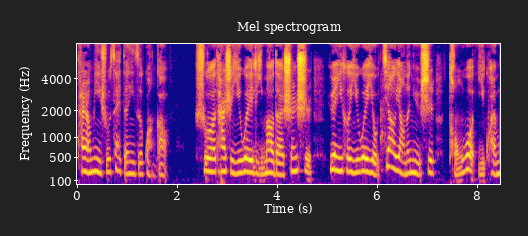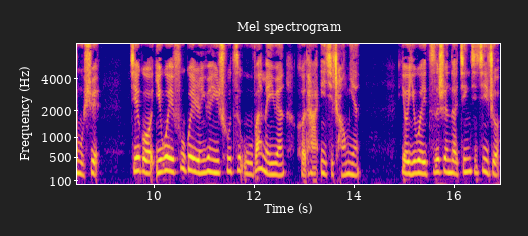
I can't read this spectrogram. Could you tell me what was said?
他让秘书再登一则广告，说他是一位礼貌的绅士，愿意和一位有教养的女士同卧一块墓穴。结果，一位富贵人愿意出资五万美元和他一起长眠。有一位资深的经济记者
